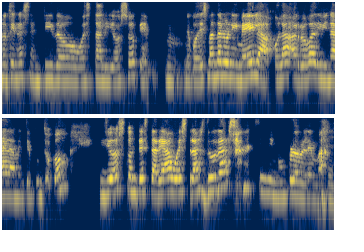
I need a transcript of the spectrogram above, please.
no tiene sentido o está lioso, que me podéis mandar un email a hola y yo os contestaré a vuestras dudas sin ningún problema.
